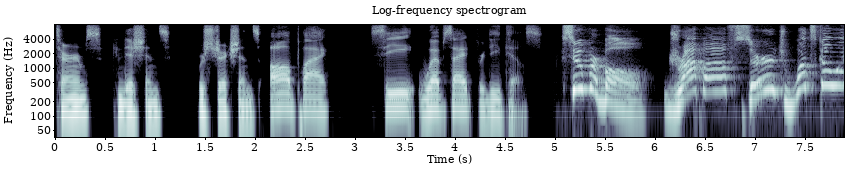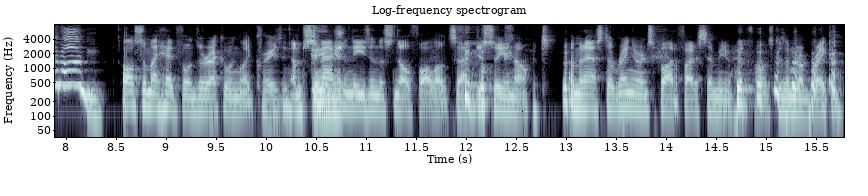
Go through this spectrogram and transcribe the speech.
Terms, conditions, restrictions all apply. See website for details. Super Bowl drop off surge. What's going on? Also, my headphones are echoing like crazy. I'm smashing these in the snowfall outside, just so you know. I'm going to ask the Ringer and Spotify to send me new headphones because I'm going to break them.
